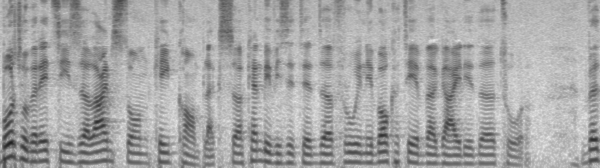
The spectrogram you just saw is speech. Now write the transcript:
Borgio Verezzi's limestone cave complex uh, can be visited uh, through an evocative uh, guided uh, tour. The,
